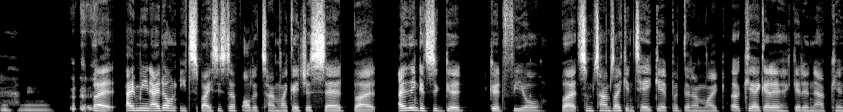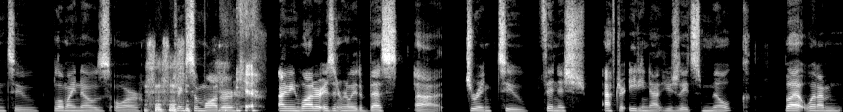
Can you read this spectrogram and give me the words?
Mhm. but I mean, I don't eat spicy stuff all the time, like I just said. But I think it's a good good feel. But sometimes I can take it, but then I'm like, okay, I gotta get a napkin to blow my nose or drink some water. Yeah. I mean, water isn't really the best uh, drink to finish after eating that. Usually it's milk. But when I'm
